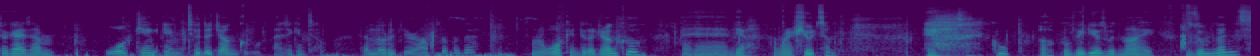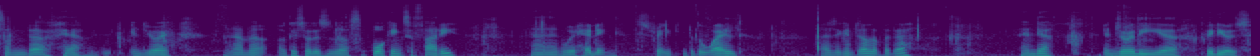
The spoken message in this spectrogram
so guys i'm walking into the jungle. As you can tell there a lot of giraffes over there. I'm gonna walk into the jungle and yeah i'm gonna shoot some yeah cool uh, cool videos with my zoom lens and uh, yeah enjoy. And i'm uh, okay so this is a walking safari and we're heading straight into the wild as you can tell over there. And yeah enjoy the uh, videos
